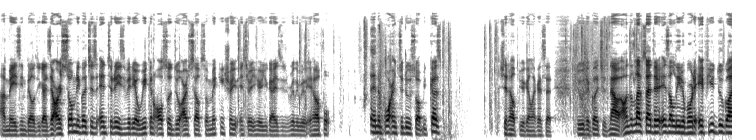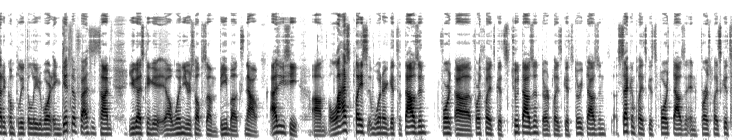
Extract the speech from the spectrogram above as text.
amazing builds you guys. There are so many glitches in today's video. We can also do ourselves so making sure you enter it here you guys is really really helpful and important to do so because should help you again like i said do the glitches. Now on the left side there is a leaderboard. If you do go ahead and complete the leaderboard and get the fastest time you guys can get uh, win yourself some v bucks now as you see um last place winner gets a thousand Fourth, uh, fourth place gets 2,000. Third place gets 3,000. Second place gets 4,000. And first place gets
